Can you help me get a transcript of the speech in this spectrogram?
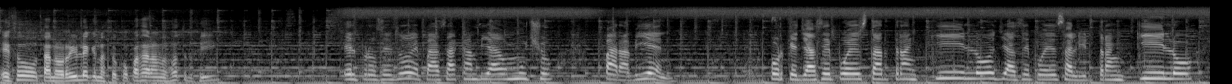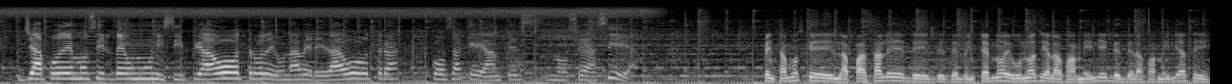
eso tan horrible que nos tocó pasar a nosotros. ¿sí? el proceso de paz ha cambiado mucho para bien, porque ya se puede estar tranquilo, ya se puede salir tranquilo, ya podemos ir de un municipio a otro, de una vereda a otra, cosa que antes no se hacía. Pensamos que la paz sale desde lo interno de uno hacia la familia y desde la familia se,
